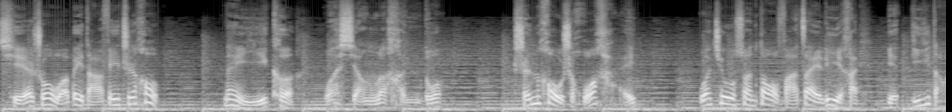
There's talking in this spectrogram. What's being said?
且说我被打飞之后，那一刻我想了很多。身后是火海，我就算道法再厉害，也抵挡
